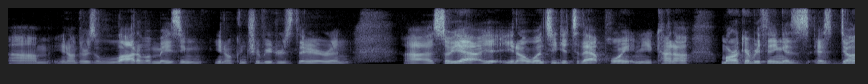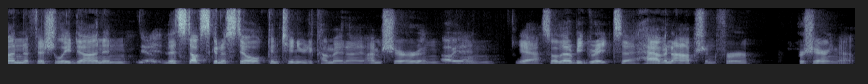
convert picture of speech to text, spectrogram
Um, you know, there's a lot of amazing you know contributors there, and uh, so yeah, you know, once you get to that point and you kind of mark everything as as done, officially done, and yeah. that stuff's going to still continue to come in, I, am sure. And oh, yeah. and yeah, so that'd be great to have an option for for sharing that.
